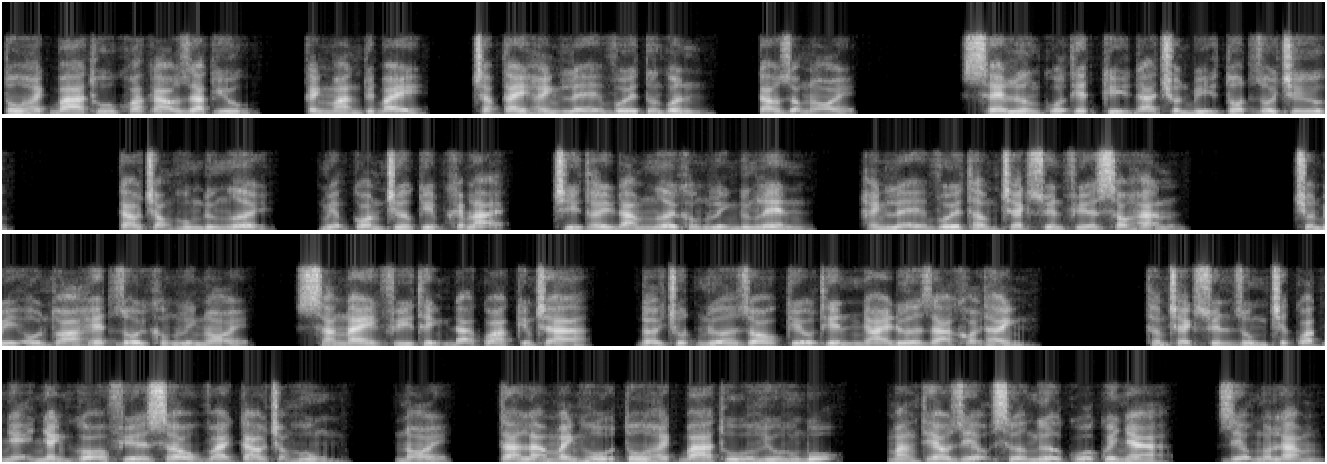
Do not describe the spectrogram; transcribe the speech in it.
Tô hách ba thú khoác áo da cừu cánh màn tuyết bay, chắp tay hành lễ với tướng quân, cao giọng nói, xe lương của thiết kỵ đã chuẩn bị tốt rồi chứ? Cao trọng hùng đứng người, miệng còn chưa kịp khép lại, chỉ thấy đám người khổng lĩnh đứng lên, hành lễ với thẩm trạch xuyên phía sau hắn. Chuẩn bị ổn thỏa hết rồi, khổng lĩnh nói, sáng nay phí thịnh đã qua kiểm tra, đợi chút nữa do kiểu thiên nhai đưa ra khỏi thành. Thẩm trạch xuyên dùng chiếc quạt nhẹ nhàng gõ phía sau vai cao trọng hùng, nói, ta là mánh hổ tô hách ba thú hữu hùng bộ, mang theo rượu sữa ngựa của quê nhà, rượu ngon lắm,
